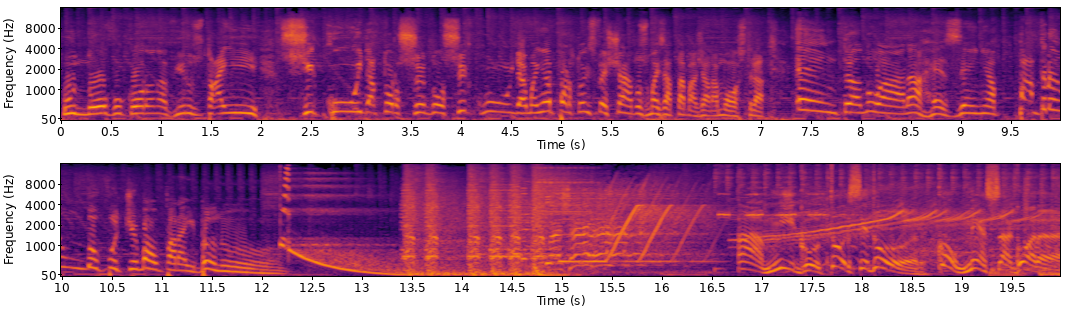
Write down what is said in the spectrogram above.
o novo coronavírus tá aí. Se cuida, torcedor, se cuida. Amanhã portões fechados, mas a Tabajara mostra. Entra no ar a resenha padrão do futebol paraibano. Amigo torcedor, começa agora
